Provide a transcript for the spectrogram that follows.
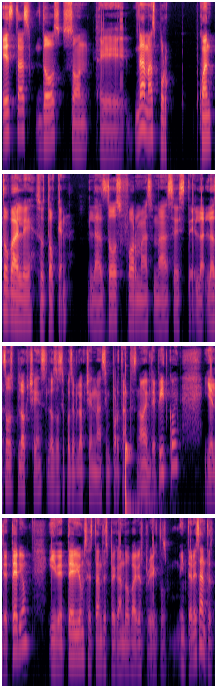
estas dos son nada más por cuánto vale su token las dos formas más, este, las dos blockchains, los dos tipos de blockchain más importantes, ¿no? El de Bitcoin y el de Ethereum. Y de Ethereum se están despegando varios proyectos interesantes.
